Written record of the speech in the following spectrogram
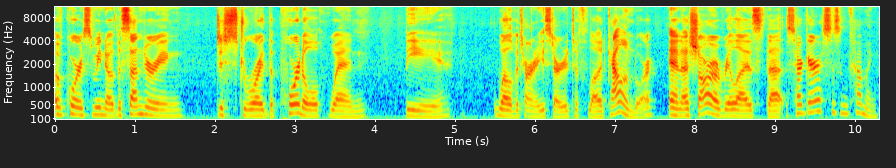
of course, we know the Sundering destroyed the portal when the Well of Eternity started to flood Kalimdor. And Azshara realized that Sargeras isn't coming.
